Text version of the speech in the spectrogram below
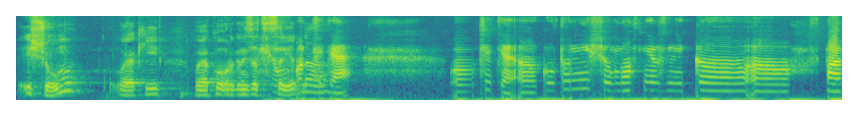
i šum? O, jaký, o jakou organizaci šum, se jedná? Určitě. Určitě. Eh, kulturní šum vlastně vznikl s pár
